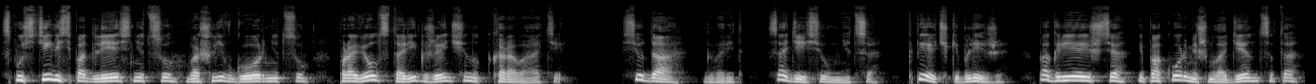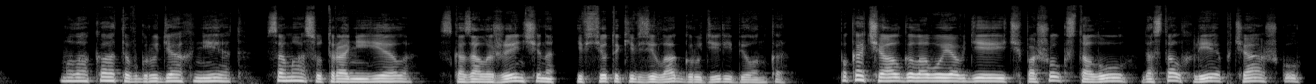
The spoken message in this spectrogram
Спустились под лестницу, вошли в горницу, провел старик женщину к кровати. «Сюда», — говорит, — «садись, умница, к печке ближе. Погреешься и покормишь младенца-то». «Молока-то в грудях нет, сама с утра не ела», — сказала женщина и все-таки взяла к груди ребенка. Покачал головой Авдеич, пошел к столу, достал хлеб, чашку,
